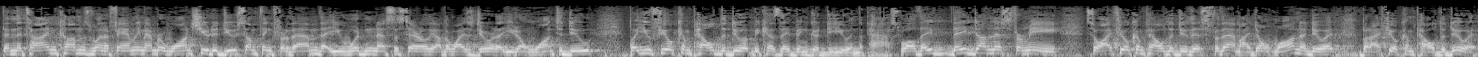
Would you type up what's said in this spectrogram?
then the time comes when a family member wants you to do something for them that you wouldn't necessarily otherwise do or that you don't want to do, but you feel compelled to do it because they've been good to you in the past. Well, they've, they've done this for me, so I feel compelled to do this for them. I don't want to do it, but I feel compelled to do it.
